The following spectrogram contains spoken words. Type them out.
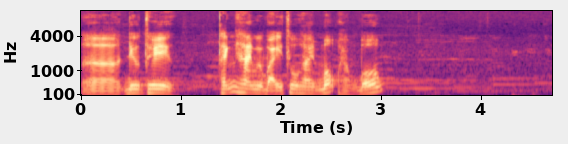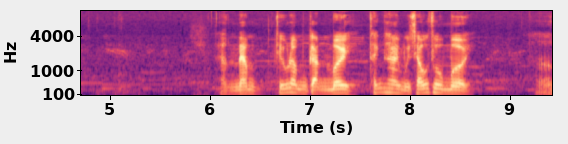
ờ, Điêu Thuyền thắng 27 thua 21 hàng 4 hàng năm thiếu năm canh mi thắng 26 thua 10 đó.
